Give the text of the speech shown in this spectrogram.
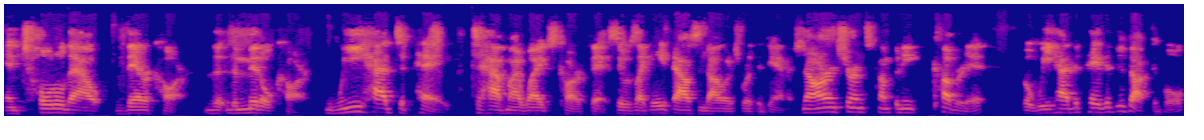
and totaled out their car, the, the middle car. We had to pay to have my wife's car fixed. It was like $8,000 worth of damage. Now, our insurance company covered it, but we had to pay the deductible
